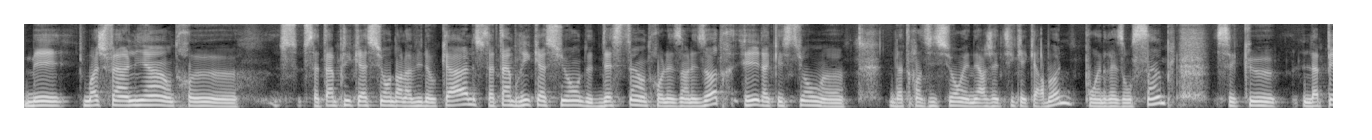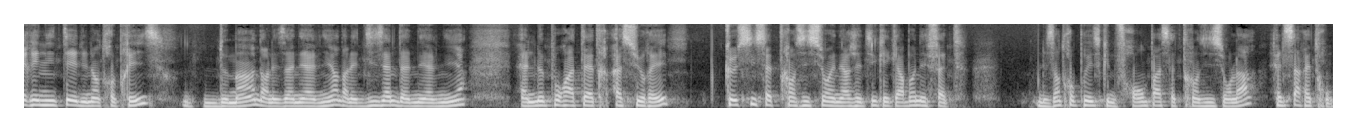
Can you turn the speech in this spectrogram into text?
Mais moi, je fais un lien entre euh, cette implication dans la vie locale, cette imbrication de destin entre les uns les autres, et la question euh, de la transition énergétique et carbone, pour une raison simple, c'est que la pérennité d'une entreprise, demain, dans les années à venir, dans les dizaines d'années à venir, elle ne pourra être assurée que si cette transition énergétique et carbone est faite. Les entreprises qui ne feront pas cette transition-là, elles s'arrêteront.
